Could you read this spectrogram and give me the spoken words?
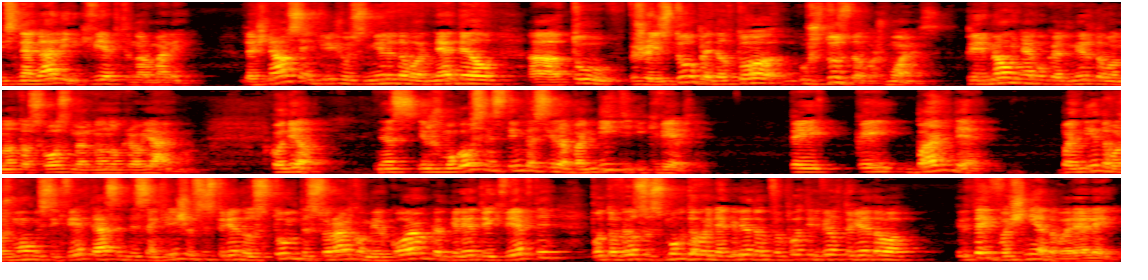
Jis negali įkvėpti normaliai. Dažniausiai ant kryžiaus mirdavo ne dėl a, tų žaizdų, bet dėl to uždusdavo žmonės. Pirmiau negu kad mirdavo nuo to skausmo ir nuo nukraujavimo. Kodėl? Nes ir žmogaus instinktas yra bandyti įkvėpti. Tai kai bandė, bandydavo žmogus įkvėpti, esantis ant kryžiaus, jis turėdavo stumti su rankom ir kojom, kad galėtų įkvėpti, po to vėl susmukdavo, negalėdavo kvepuoti ir vėl turėdavo ir taip važinėdavo realiai,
